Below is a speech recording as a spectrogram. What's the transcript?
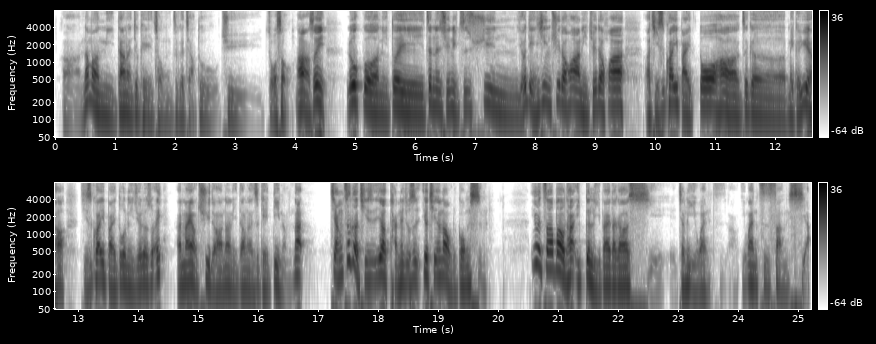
啊？那么你当然就可以从这个角度去着手啊。所以。如果你对政治选举资讯有点兴趣的话，你觉得花啊几十块一百多哈，这个每个月哈几十块一百多，你觉得说哎还蛮有趣的哈，那你当然是可以定了。那讲这个其实要谈的就是又牵涉到我的工时，因为《早报》它一个礼拜大概要写将近一万字啊，一万字上下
